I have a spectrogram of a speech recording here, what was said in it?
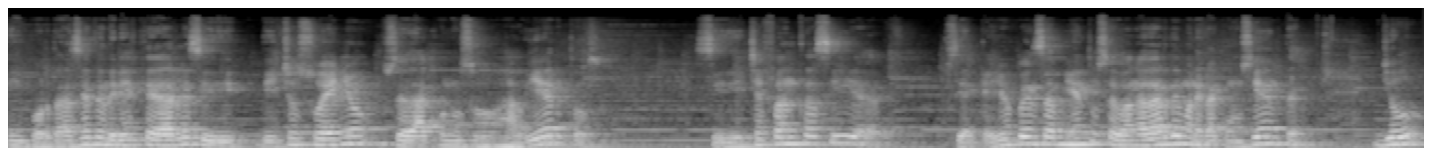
importancia tendrías que darle si dicho sueño se da con los ojos abiertos si dicha fantasía, si aquellos pensamientos se van a dar de manera consciente. Yo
